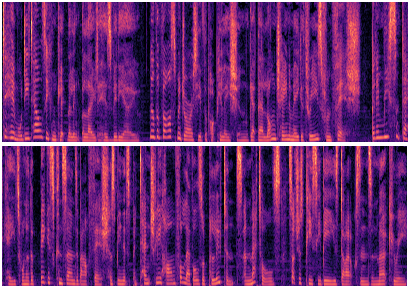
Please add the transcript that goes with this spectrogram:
To hear more details, you can click the link below to his video. Now, the vast majority of the population get their long chain omega 3s from fish, but in recent decades, one of the biggest concerns about fish has been its potentially harmful levels of pollutants and metals, such as PCBs, dioxins, and mercury,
